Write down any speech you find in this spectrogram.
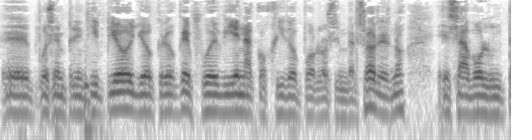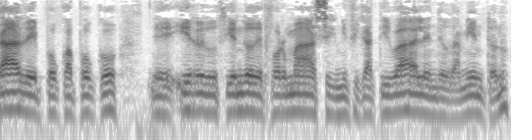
eh, pues en principio yo creo que fue bien acogido por los inversores, ¿no? Esa voluntad de poco a poco eh, ir reduciendo de forma significativa el endeudamiento, ¿no?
